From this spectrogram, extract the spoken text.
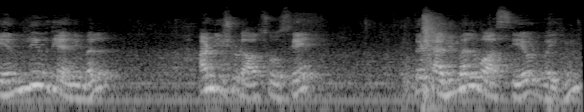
enlive the animal, and you should also say that animal was saved by him.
